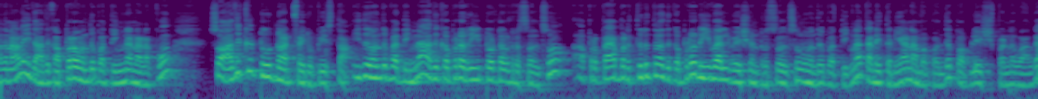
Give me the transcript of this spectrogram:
அதனால் இது அதுக்கப்புறம் வந்து பார்த்திங்கன்னா நடக்கும். ஸோ அதுக்கு டூ நாட் ஃபைவ் ருபீஸ் தான். இது வந்து பார்த்திங்கன்னா அதுக்கப்புறம் ரீடோட்டல் ரிசல்ட்ஸும் அப்புறம் பேப்பர் திருத்தினதுக்கப்புறம் ரீவால்யூவேஷன் ரிசல்ட்ஸும் வந்து பார்த்திங்கன்னா தனித்தனியாக நமக்கு வந்து பப்ளிஷ் பண்ணுவாங்க.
